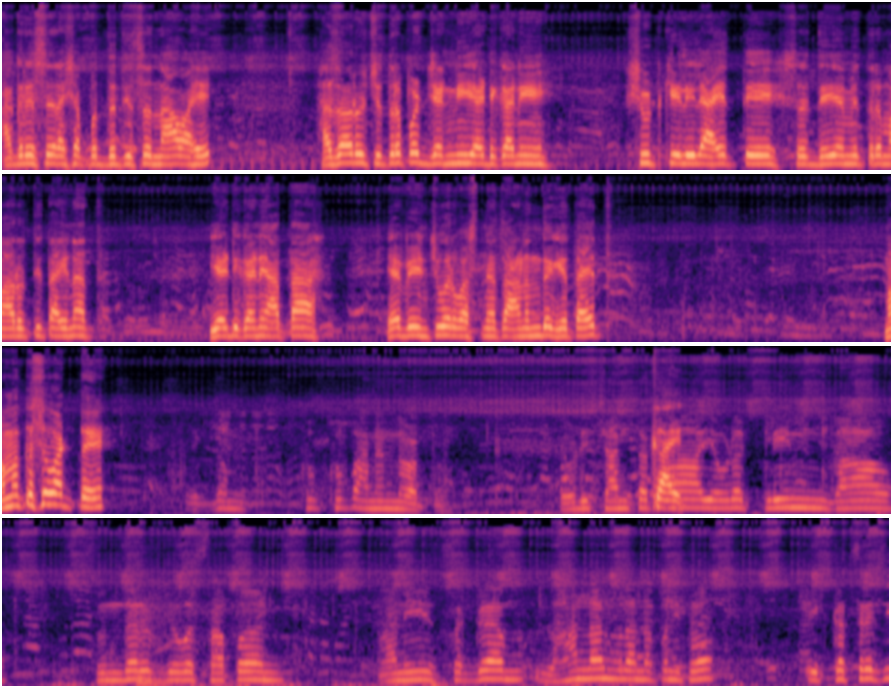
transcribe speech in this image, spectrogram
अग्रेसर अशा पद्धतीचं नाव आहे. हजारो चित्रपट ज्यांनी या ठिकाणी शूट केलेले आहेत ते श्रद्धेय मित्र मारुती ताईनाथ या ठिकाणी आता या बेंचवर बसण्याचा आनंद घेत आहेत. मामा कसं वाटतंय? एकदम खूप खूप आनंद वाटतो. एवढी शांतता? एवढं क्लीन गाव सुंदर व्यवस्थापन आणि सगळ्या लहान लहान मुलांना पण इथं एक कचऱ्याची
